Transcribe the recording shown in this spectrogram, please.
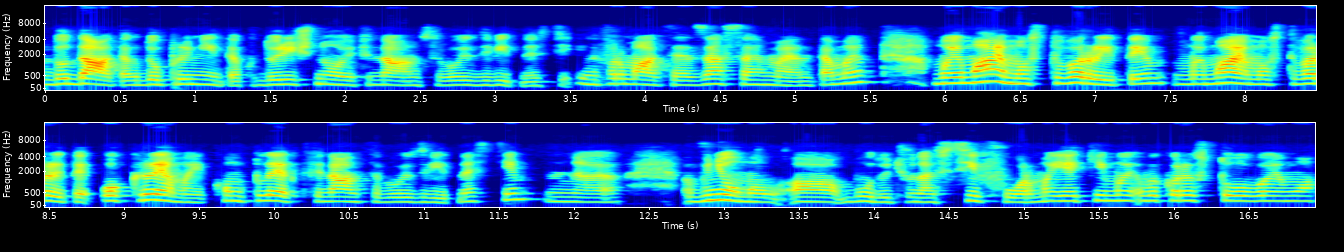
додаток до приміток до річної фінансової звітності інформація за сегментами, ми маємо створити, ми маємо створити окремий комплект фінансової звітності. Е, В ньому будуть у нас всі форми, які ми використовуємо.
